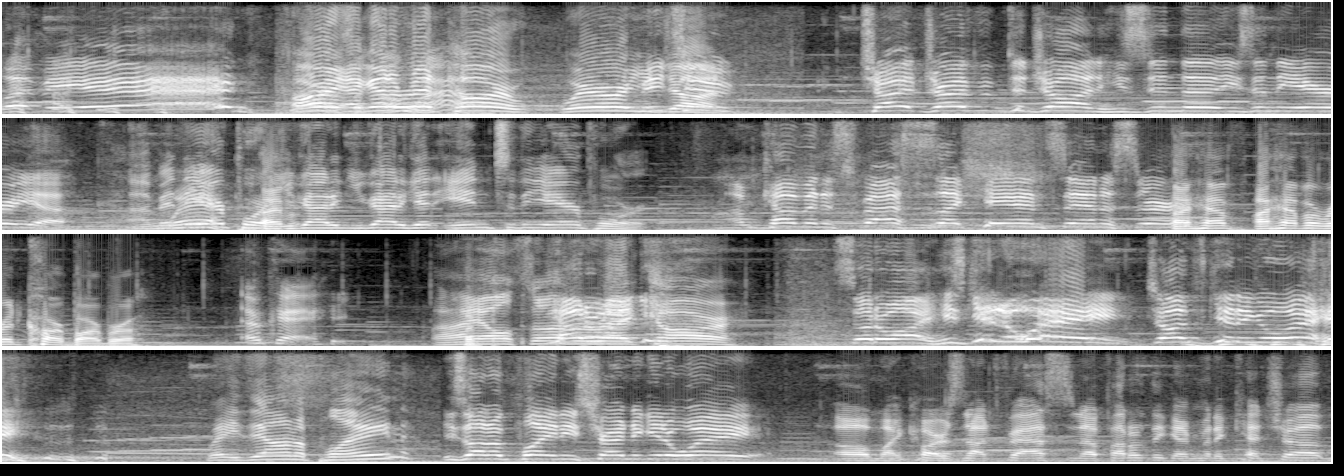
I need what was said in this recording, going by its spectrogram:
Let me in. All right, I got a Oh, red wow. car. Where are you, Me Jon? too. Try, to drive him to Jon. He's in the he's in the area. I'm in Where? the airport. I'm- you got to you got to get into the airport. I'm coming as fast as I can, Santa sir. I have I have a red car, Barbara. Okay. I also How have do a I red get- car. So do I. He's getting away. Jon's getting away. Wait, is he on a plane? He's on a plane. He's trying to get away. Oh, my car's not fast enough. I don't think I'm gonna catch up.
